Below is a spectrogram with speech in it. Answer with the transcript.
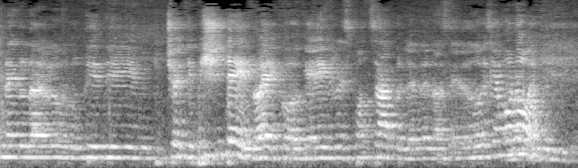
nel, di, di, cioè di Piscitello, ecco, che è il responsabile della sede dove siamo noi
